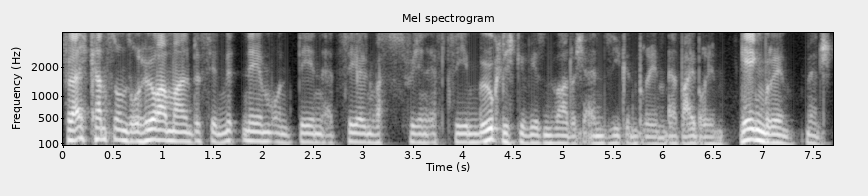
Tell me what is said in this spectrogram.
Vielleicht kannst du unsere Hörer mal ein bisschen mitnehmen und denen erzählen, was für den FC möglich gewesen war durch einen Sieg in Bremen, äh, bei Bremen. Gegen Bremen, Mensch.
